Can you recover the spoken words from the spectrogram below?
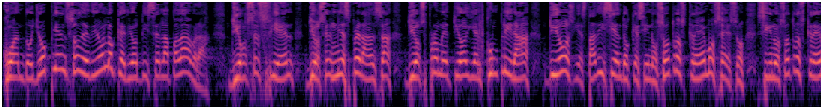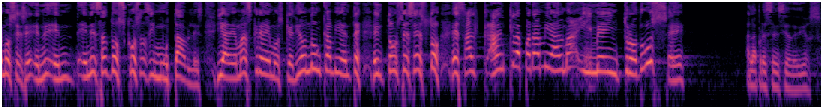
Cuando yo pienso de Dios, lo que Dios dice en la palabra, Dios es fiel, Dios es mi esperanza, Dios prometió y Él cumplirá. Dios y está diciendo que si nosotros creemos eso, si nosotros creemos en, en esas dos cosas inmutables y además creemos que Dios nunca miente, entonces esto es ancla para mi alma y me introduce a la presencia de Dios.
